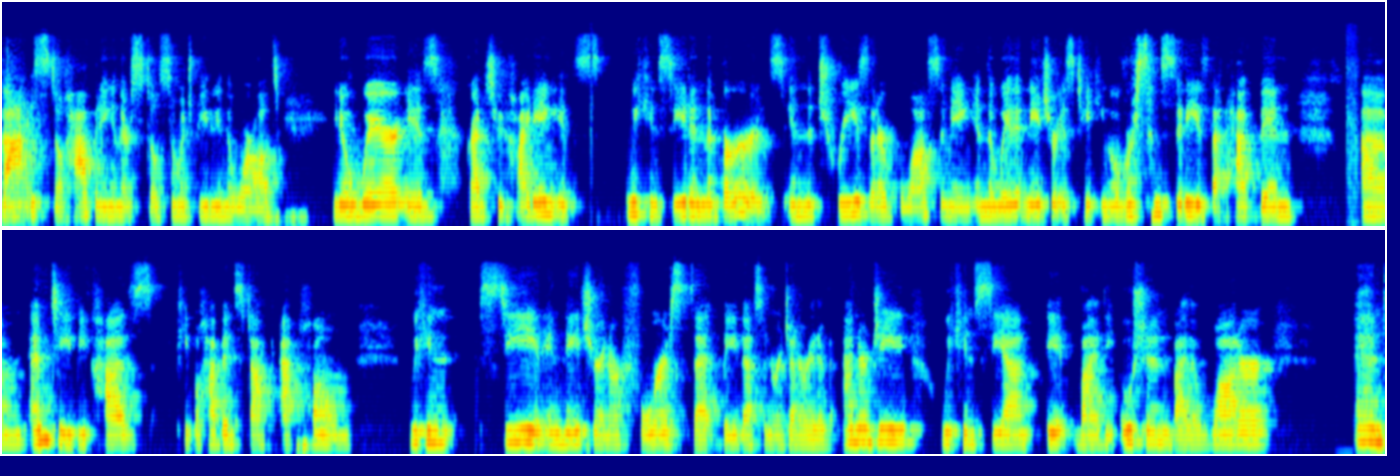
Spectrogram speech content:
that is still happening and there's still so much beauty in the world. You know where is gratitude hiding? It's we can see it in the birds in the trees that are blossoming in the way that nature is taking over some cities that have been um, empty because people have been stuck at home. We can see it in nature in our forests that bathe us in regenerative energy we can see it by the ocean by the water and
